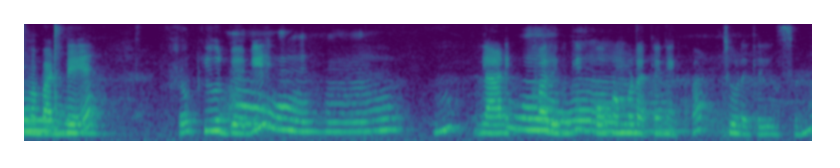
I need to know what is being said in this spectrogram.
ఈమె బర్త్డే సో క్యూట్ బేబీ లాడ్ ఎక్కువ దీనికి కోపం కూడా అట్లనే ఎక్కువ. చూడట్లే చూస్తుంది.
